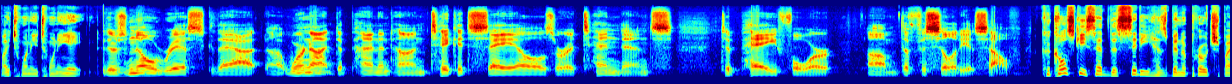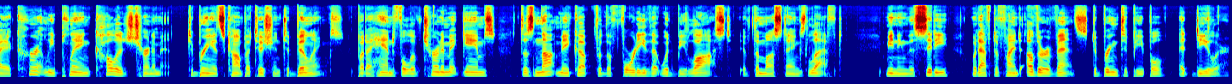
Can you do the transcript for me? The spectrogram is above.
by 2028. There's no risk that uh, we're not dependent on ticket sales or attendance to pay for um, the facility itself. Kukulski said the city has been approached by a currently playing college tournament to bring its competition to Billings, but a handful of tournament games does not make up for the 40 that would be lost if the Mustangs left, meaning the city would have to find other events to bring to people at Dehler.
